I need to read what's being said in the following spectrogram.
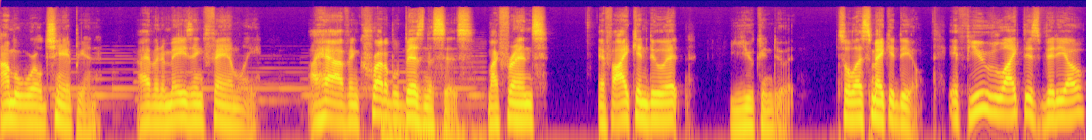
I'm a world champion. I have an amazing family. I have incredible businesses. My friends, if I can do it, you can do it. So let's make a deal. If you like this video,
